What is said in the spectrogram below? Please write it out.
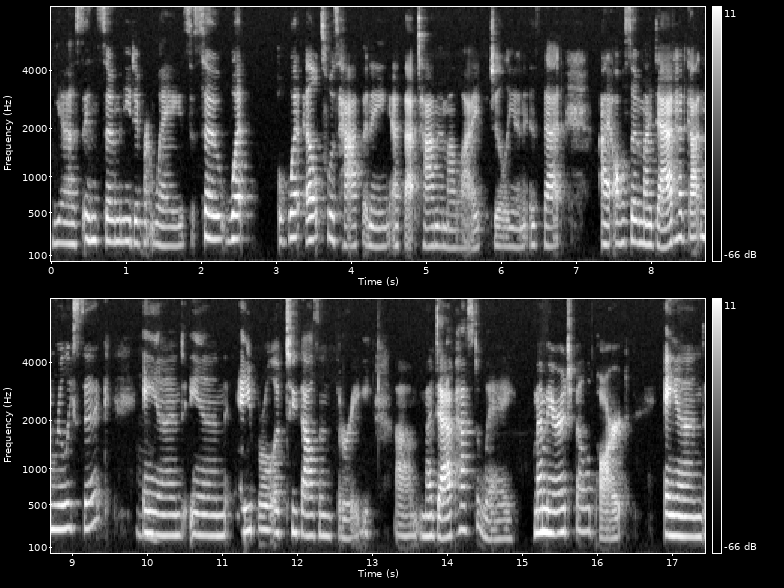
Yes, in so many different ways. So what what else was happening at that time in my life, Gillian, is that I also my dad had gotten really sick, mm-hmm. and in April of 2003, um, my dad passed away. My marriage fell apart, and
